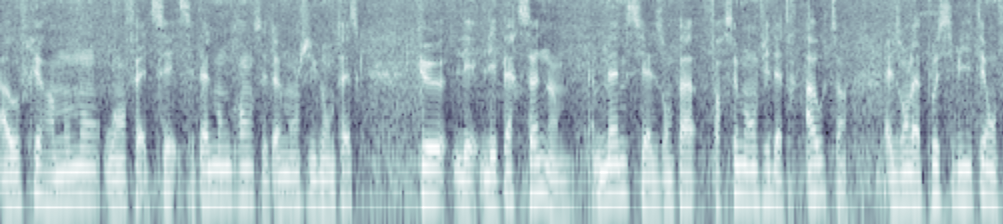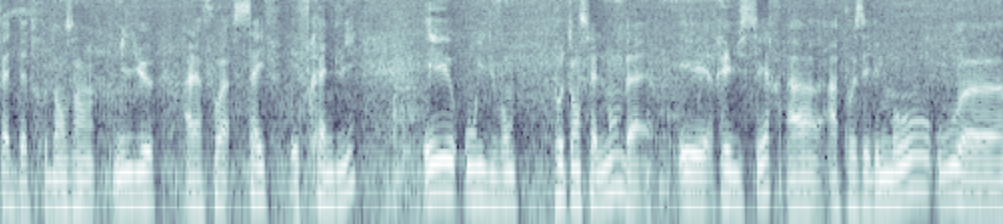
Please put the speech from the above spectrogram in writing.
à offrir un moment où en fait c'est c'est tellement grand, c'est tellement gigantesque que les, les personnes, même si elles n'ont pas forcément envie d'être out, elles ont la possibilité en fait d'être dans un milieu à la fois safe et friendly et où ils vont potentiellement ben, et réussir à, poser des mots ou, euh,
